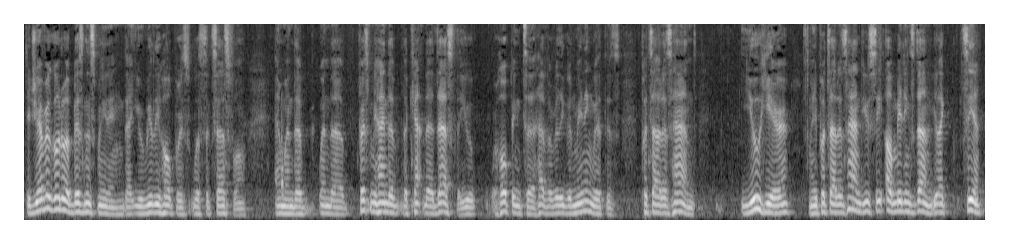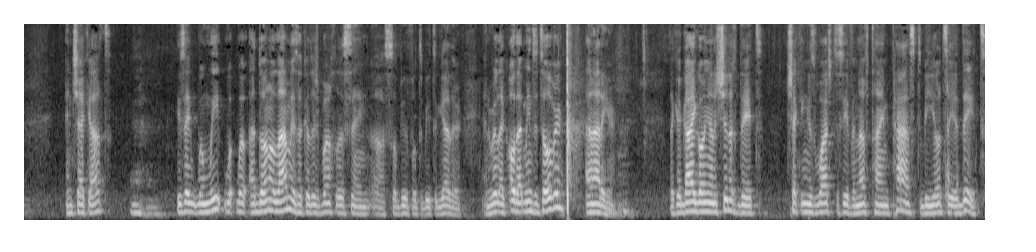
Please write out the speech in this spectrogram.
did you ever go to a business meeting that you really hope was, was successful? And when the when the person behind the, the, the desk that you were hoping to have a really good meeting with is puts out his hand, you hear, and he puts out his hand, you see, oh, meeting's done. You're like, see ya, and check out. Mm-hmm. He's saying, when we, what, Adon Olam is, HaKadosh Baruch Hu is saying, oh, so beautiful to be together. And we're like, oh, that means it's over? I'm out of here. Like a guy going on a shidduch date, checking his watch to see if enough time passed to be yotzei a date.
